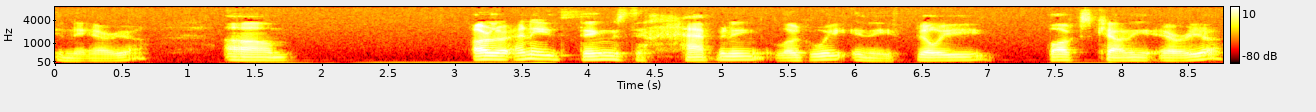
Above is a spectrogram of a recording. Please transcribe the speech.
in the area. Um, are there any things happening locally in the Philly Bucks County area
